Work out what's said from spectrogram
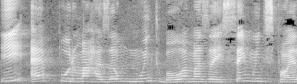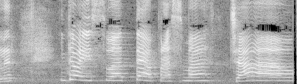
e é por uma razão muito boa, mas aí sem muito spoiler. Então é isso, até a próxima. Tchau!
